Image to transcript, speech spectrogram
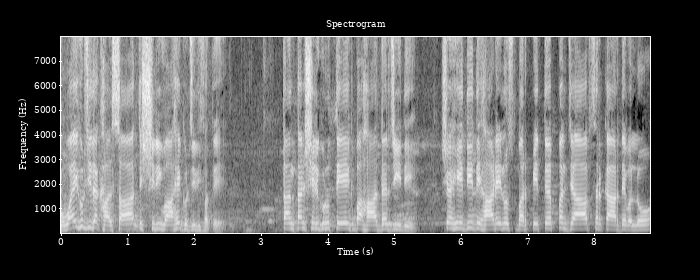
ਵਾਹਿਗੁਰੂ ਜੀ ਦਾ ਖਾਲਸਾ ਤੇ ਸ੍ਰੀ ਵਾਹਿਗੁਰੂ ਜੀ ਦੀ ਫਤਿਹ। ਤਨ ਤਨ ਸ੍ਰੀ ਗੁਰੂ ਤੇਗ ਬਹਾਦਰ ਜੀ ਦੀ ਸ਼ਹੀਦੀ ਦਿਹਾੜੇ ਨੂੰ ਸਮਰਪਿਤ ਪੰਜਾਬ ਸਰਕਾਰ ਦੇ ਵੱਲੋਂ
